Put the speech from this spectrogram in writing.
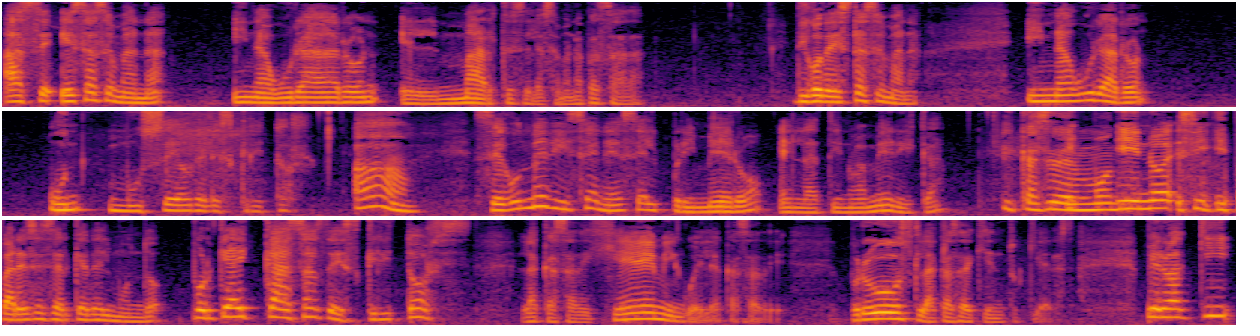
hace esa semana inauguraron el martes de la semana pasada. Digo de esta semana. Inauguraron un museo del escritor. Ah, Según me dicen es el primero en Latinoamérica. y casi del mundo. Y no, sí, y parece ser que del mundo, porque hay casas de escritores. La casa de Hemingway, la casa de Proust, la casa de quien tú quieras. Pero aquí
